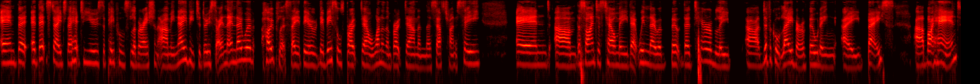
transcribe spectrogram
And they, at that stage, they had to use the People's Liberation Army Navy to do so. And then they were hopeless. They, their, their vessels broke down, one of them broke down in the South China Sea and um, the scientists tell me that when they were built, they're terribly uh, difficult labor of building a base uh, by hand.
